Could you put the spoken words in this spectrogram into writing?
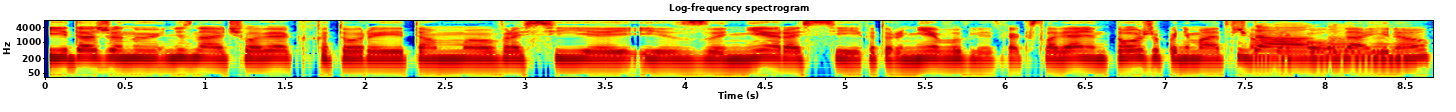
И даже, ну, не знаю, человек, который там э, в России из не России, который не выглядит как славянин, тоже понимает, в чем Да, прикол, да, да, you know.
